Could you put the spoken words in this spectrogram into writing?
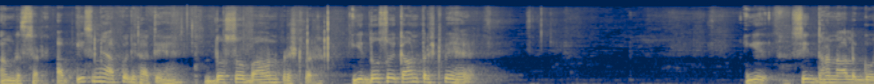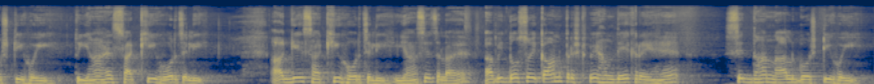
अमृतसर अब इसमें आपको दिखाते हैं दो सौ बावन पृष्ठ पर ये दो सौ इक्यावन पृष्ठ पे है ये सीधा नाल गोष्ठी हुई तो यहाँ है साखी होर चली। आगे साखी होर चली, यहाँ से चला है। अभी दो सौ इक्यावन पृष्ठ पे हम देख रहे हैं सिद्धा नाल गोष्ठी हुई।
